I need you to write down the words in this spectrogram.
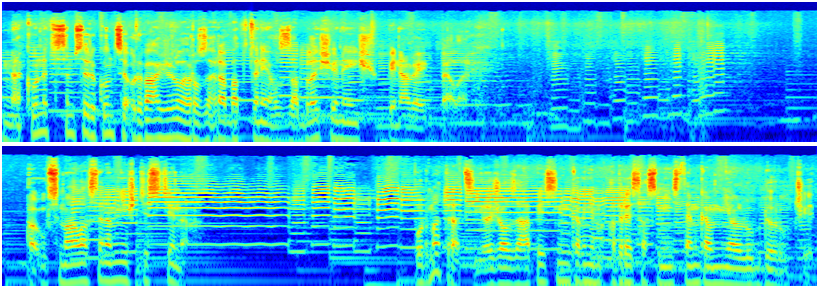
Nakonec jsem se dokonce odvážil rozhrabat ten jeho zablešený špinavý pelech. A usmála se na mě štěstěna. Pod matrací ležel zápisník a v něm adresa s místem, kam měl Luke doručit.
